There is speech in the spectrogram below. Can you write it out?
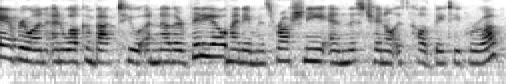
Hey everyone and welcome back to another video. My name is Roshni and this channel is called Beti Grew Up.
